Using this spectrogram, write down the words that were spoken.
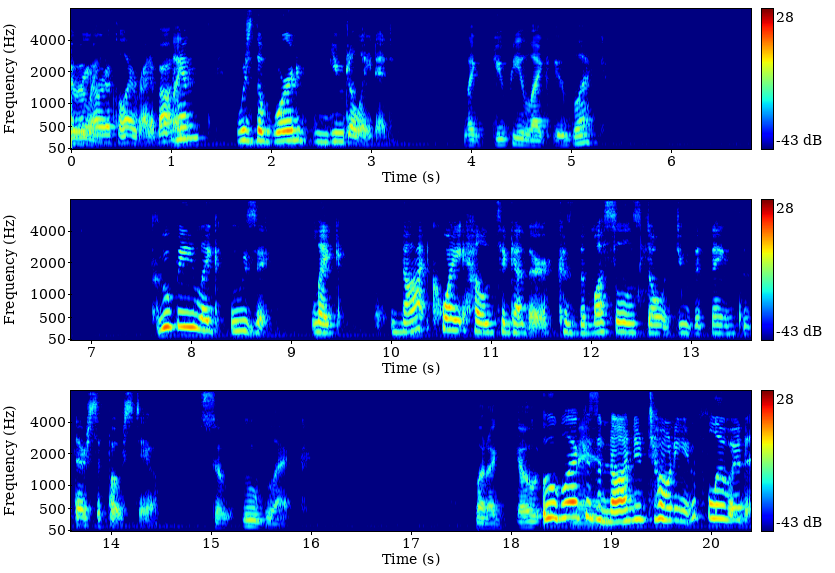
in every article I read about Like- him was the word mutilated. Like goopy, like oobleck. Goopy like oozing. Like not quite held together because the muscles don't do the things that they're supposed to. So oobleck, but a goat. Oobleck is a non-Newtonian fluid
